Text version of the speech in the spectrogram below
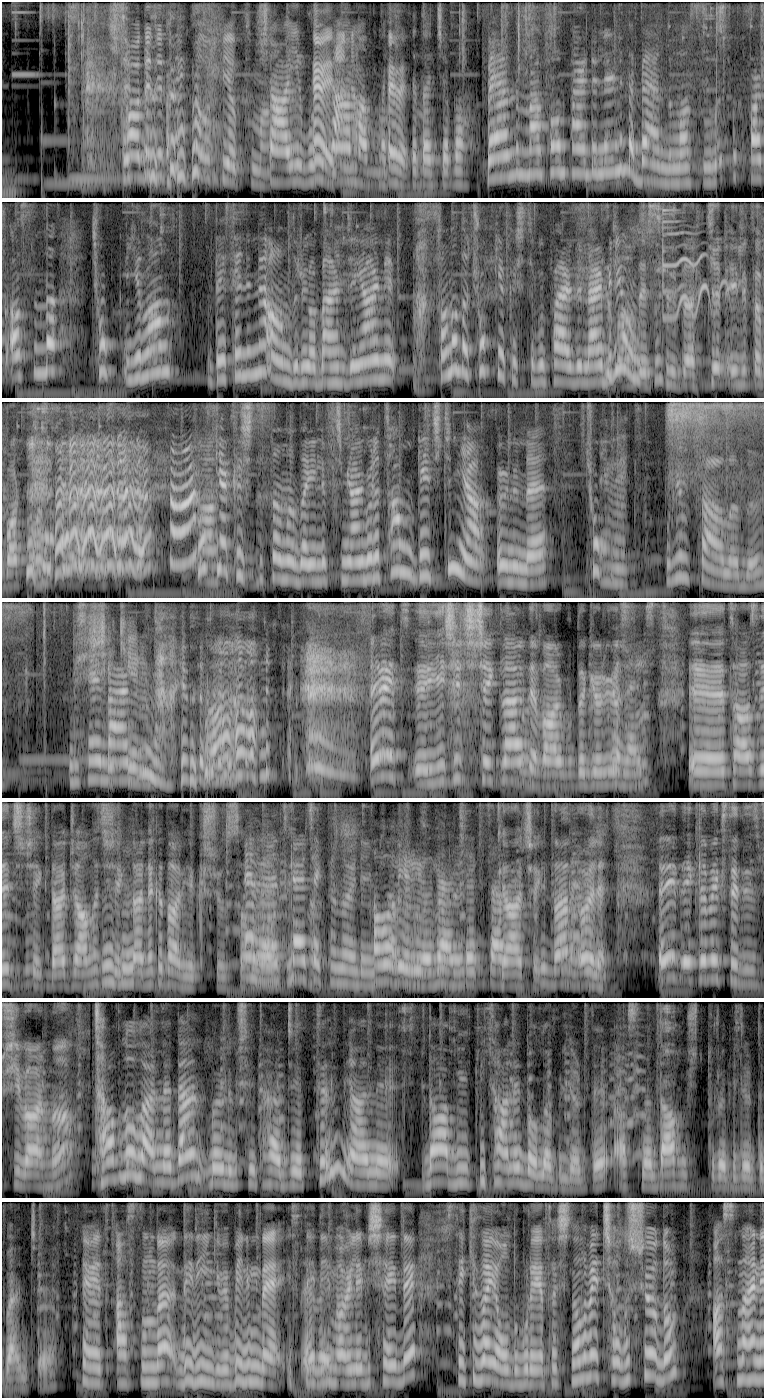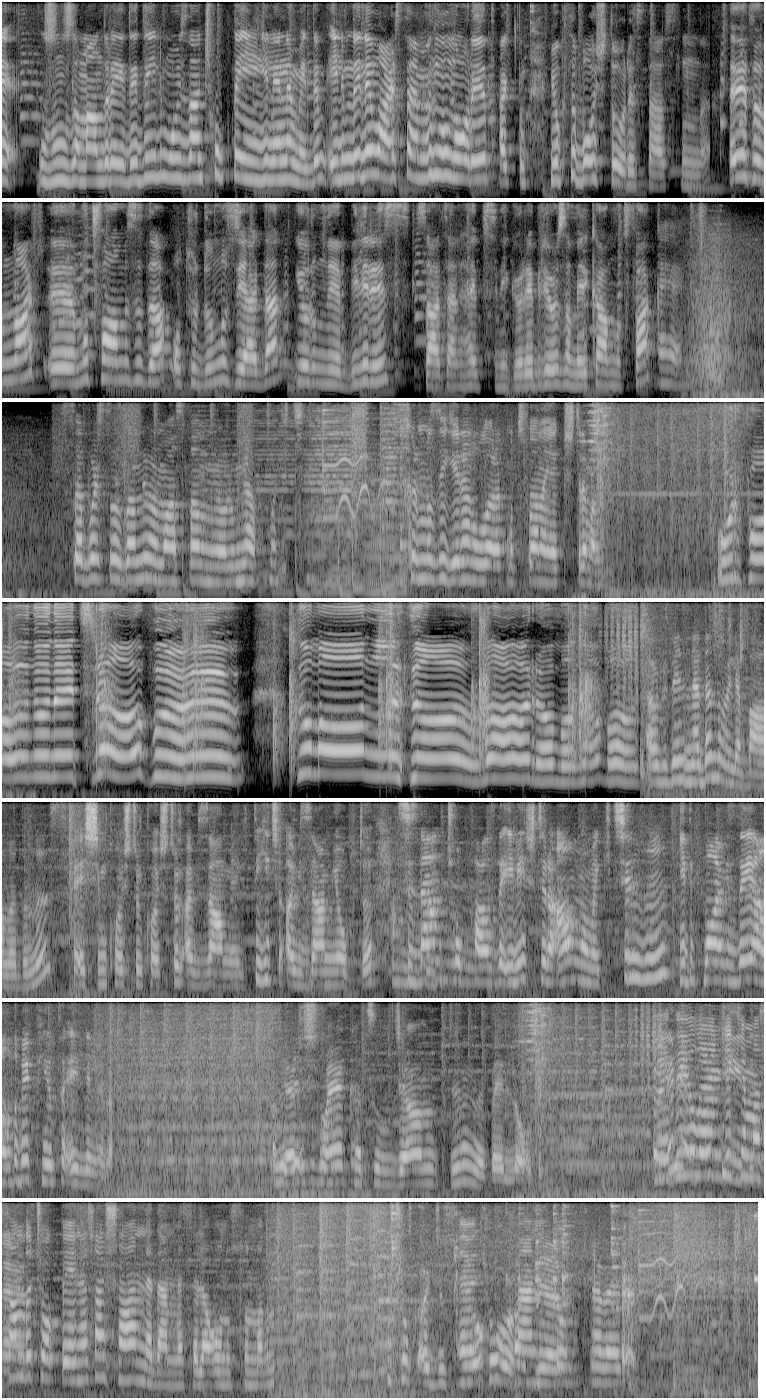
Sadece tek halı fiyatı mı? Şair burada Evet. ne anlatmak Evet. istedi acaba? Beğendim ben fon perdelerini de beğendim aslında. Çok farklı. Aslında çok yılan desenini andırıyor bence. Yani sana da çok yakıştı bu perdeler biliyor Yılan musun? deseni derken Elif'e bakması. Çok yakıştı sana da Elif'ciğim. Yani böyle tam geçtin ya önüne. Çok Evet. uyum sağladı. Bir şey derdin mi? evet e, yeşil çiçekler de var burada görüyorsunuz. E, taze çiçekler, canlı çiçekler ne kadar yakışıyor sana. evet gerçekten öyleymiş. Hava aslında. veriyor gerçekten. Gerçekten öyle. Evet eklemek istediğiniz bir şey var mı? Tablolar neden böyle bir şey tercih ettin? Yani daha büyük bir tane de olabilirdi. Aslında daha hoş durabilirdi bence. Evet aslında dediğin gibi benim de istediğim öyle bir şeydi. 8 ay oldu buraya taşınalı ve çalışıyordum. Aslında hani uzun zamandır evde değilim o yüzden çok da ilgilenemedim. Elimde ne varsa hemen onu oraya taktım. Yoksa boştu orası aslında. Evet hanımlar, e, mutfağımızı da oturduğumuz yerden yorumlayabiliriz. Zaten hepsini görebiliyoruz. Amerikan mutfak. Evet. Sabırsızlanıyorum aslanım yorum yapmak için. Kırmızıyı genel olarak mutfağına yakıştıramadım. Urfa'nın etrafı dumanlı dağlar aman aman. Avizeyi neden öyle bağladınız? Eşim koştur koştur avize almaya gitti. Hiç avizem yoktu. Sizden çok fazla eleştiri almamak için gidip bu avizeyi aldı ve fiyatı 50 lira. Yarışmaya katılacağın dün mü belli oldu? 7 yıl önceki masamı da çok beğeniyorsan şu an neden mesela onu sunmadım? Çok acısı Evet, yok mu? ben de çok Evet.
